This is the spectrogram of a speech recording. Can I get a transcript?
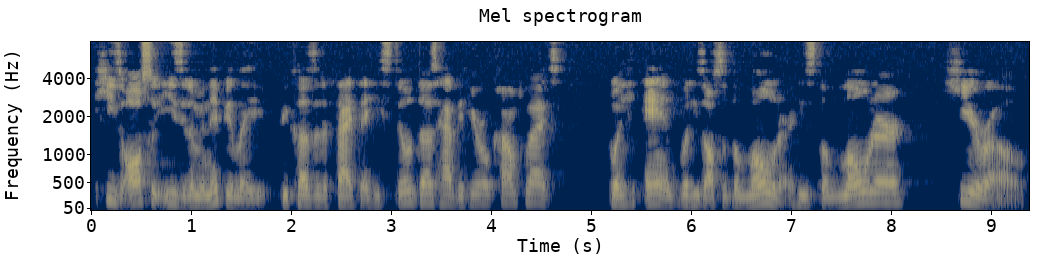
he's also easy to manipulate because of the fact that he still does have the hero complex, but he- and but he's also the loner. He's the loner hero,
